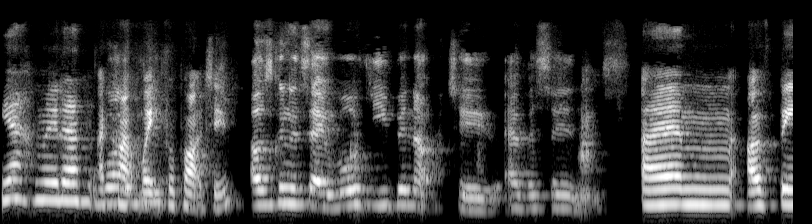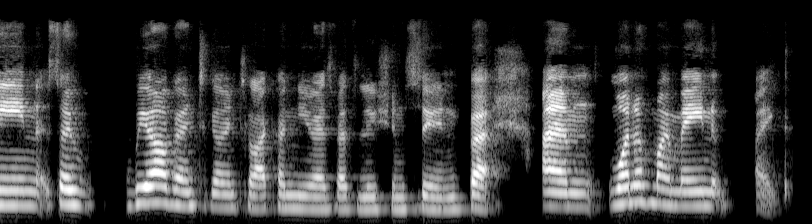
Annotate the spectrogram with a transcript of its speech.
yeah, Muna, I What can't wait you- for part two. I was gonna say, what have you been up to ever since? Um, I've been so we are going to go into like a New Year's resolution soon, but um, one of my main like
